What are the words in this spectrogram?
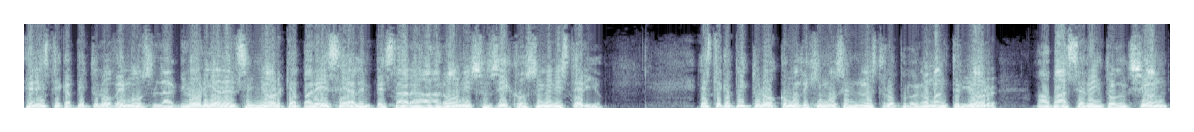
En este capítulo vemos la gloria del Señor que aparece al empezar a Aarón y sus hijos su ministerio. Este capítulo, como dijimos en nuestro programa anterior, a base de introducción,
